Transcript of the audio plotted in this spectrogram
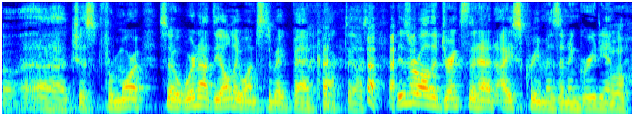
uh, just for more. So we're not the only ones to make bad cocktails. These are all the drinks that had ice cream as an ingredient. Oh.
